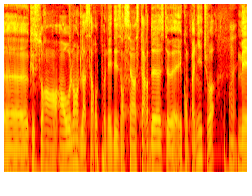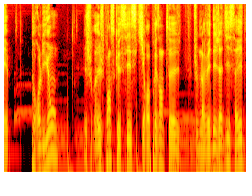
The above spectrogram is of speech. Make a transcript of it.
Euh, que ce soit en, en Hollande, là, ça reprenait des anciens Stardust euh, et compagnie, tu vois. Ouais. Mais pour Lyon, je, je pense que c'est ce qui représente, euh, tu me l'avais déjà dit, Saïd,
